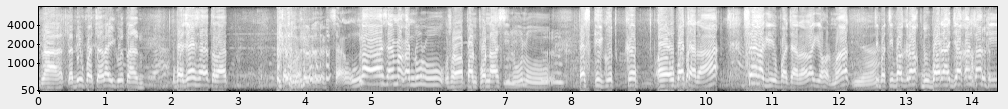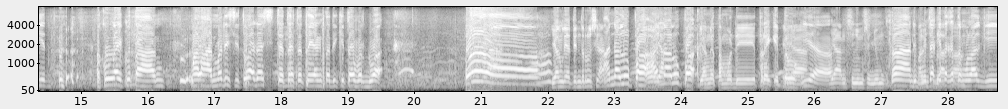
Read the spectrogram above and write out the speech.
nah tadi upacara ikutan Upacara saya telat. Saya enggak, saya makan dulu, sarapan pondasi dulu. Pas ikut ke eh, upacara, saya lagi upacara, lagi hormat, Iya. tiba-tiba gerak bubar aja kan sakit. Aku nggak ikutan. Malahan mah di situ ada si teteh-teteh yang tadi kita berdua. Wah, Yang liatin terus kan. Anda lupa, Oh, Anda yang- lupa. yang ketemu di track itu Iya. Iya. Yang senyum-senyum. Nah, di puncak kita ketemu lagi.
